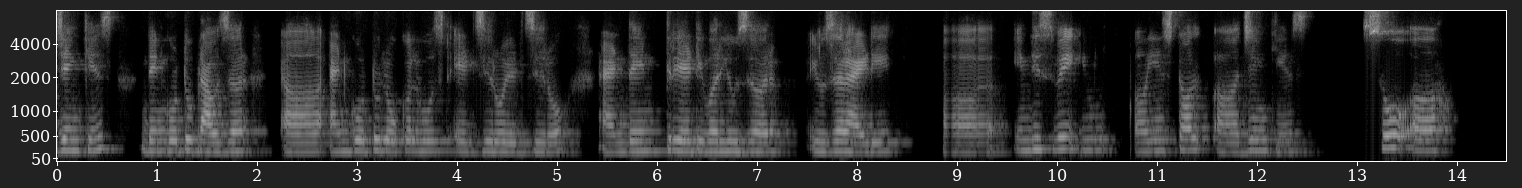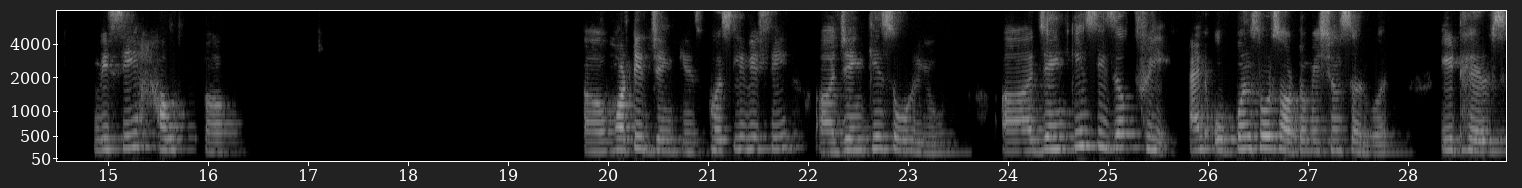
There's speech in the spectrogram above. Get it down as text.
Jenkins then go to browser uh, and go to localhost 8080 and then create your user user id uh, in this way you uh, install uh, jenkins. So uh, we see how uh, what is jenkins? Firstly we see jenkins overview. Jenkins is a free and open source automation server. It helps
